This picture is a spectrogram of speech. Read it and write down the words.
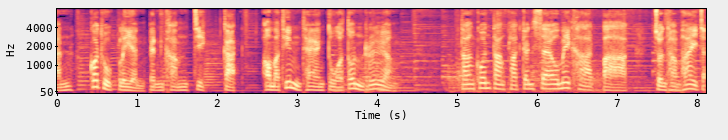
นั้นก็ถูกเปลี่ยนเป็นคำจิกกัด เอามาทิ่มแทงตัวต้นเรื่อง ต่างคนต่างผลัดกันแซวไม่ขาดปาก จนทำให้ใจ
